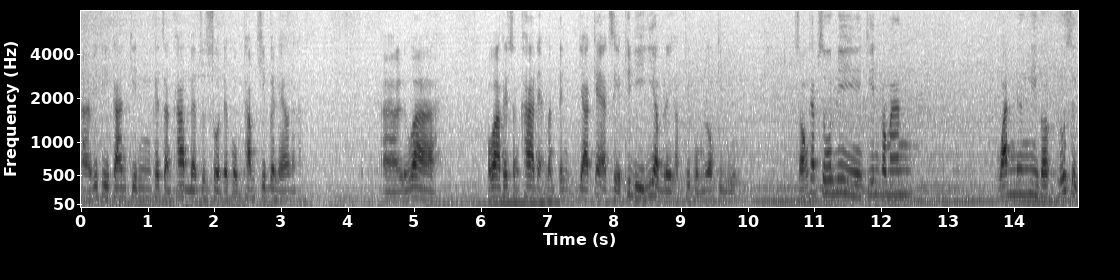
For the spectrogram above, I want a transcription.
อ่าวิธีการกินเพชรสังฆาตแบบสดๆเดี๋ยวผมทำคลิปไว้แล้วนะครับอ่าหรือว่าเพราะว่าเพชรสังฆาตเนี่ยมันเป็นยาแก้อักเสบที่ดีเยี่ยมเลยครับ ที่ผมลองกินดู สองแคปซูลนี่กินประมาณ วันหนึ่งนี่ก็รู้สึก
